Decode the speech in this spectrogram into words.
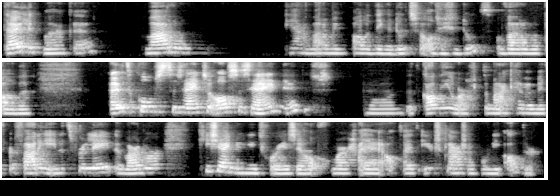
duidelijk maken waarom, ja, waarom je bepaalde dingen doet zoals je ze doet. Of waarom bepaalde uitkomsten zijn zoals ze zijn. Hè? Dus uh, het kan heel erg te maken hebben met ervaringen in het verleden. Waardoor kies jij nu niet voor jezelf, maar ga jij altijd eerst klaar zijn voor die ander.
